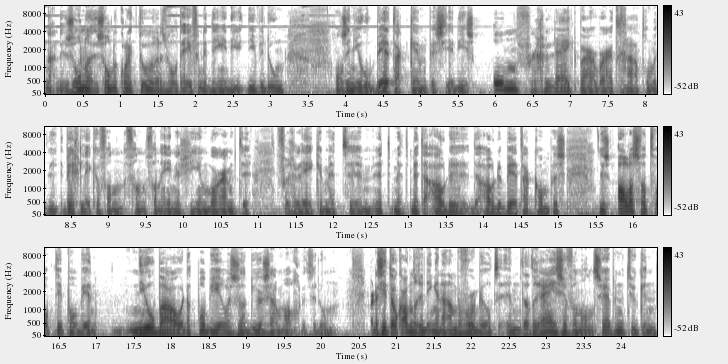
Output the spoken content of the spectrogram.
nou, de zonne, zonnecollectoren, dat is bijvoorbeeld een van de dingen die, die we doen. Onze nieuwe beta-campus, ja, die is onvergelijkbaar waar het gaat om het weglekken van, van, van energie en warmte vergeleken met, uh, met, met, met de oude, de oude beta-campus. Dus alles wat we op dit moment nieuw bouwen, dat proberen we zo duurzaam mogelijk te doen. Maar er zitten ook andere dingen aan, bijvoorbeeld um, dat reizen van ons. We hebben natuurlijk een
